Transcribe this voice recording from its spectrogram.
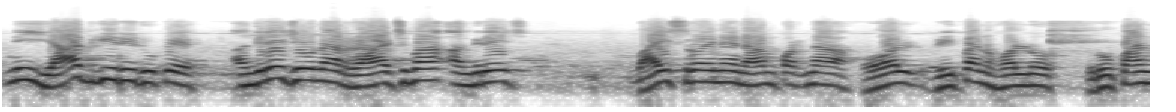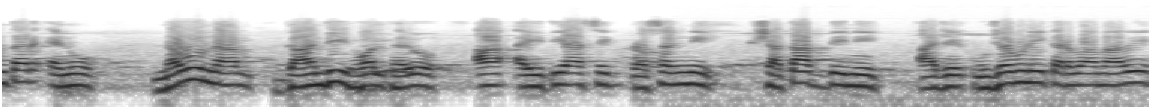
સન્માનની યાદગીરી રૂપે અંગ્રેજોના રાજમાં અંગ્રેજ વાઇસરોયના નામ પરના હોલ, રિપન હોલનું રૂપાંતર, એનું નવું નામ ગાંધી હોલ થયું. આ ઐતિહાસિક પ્રસંગની શતાબ્દીની આજે ઉજવણી કરવામાં આવી.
